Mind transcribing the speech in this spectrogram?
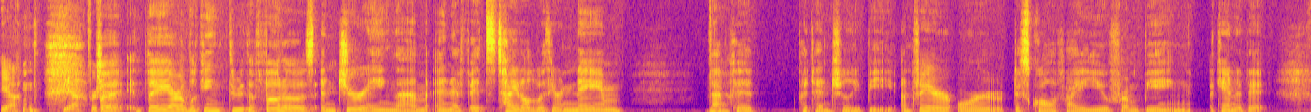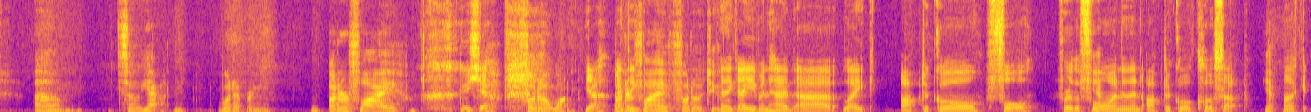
Yeah. Yeah, for sure. But they are looking through the photos and jurying them, and if it's titled with your name, that could potentially be unfair or disqualify you from being a candidate. Um, so yeah, whatever. Butterfly yeah. photo one. Yeah, I think- Butterfly photo two. I think I even had uh, like optical full for the full Yep. one and then optical close up. Yep. Like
